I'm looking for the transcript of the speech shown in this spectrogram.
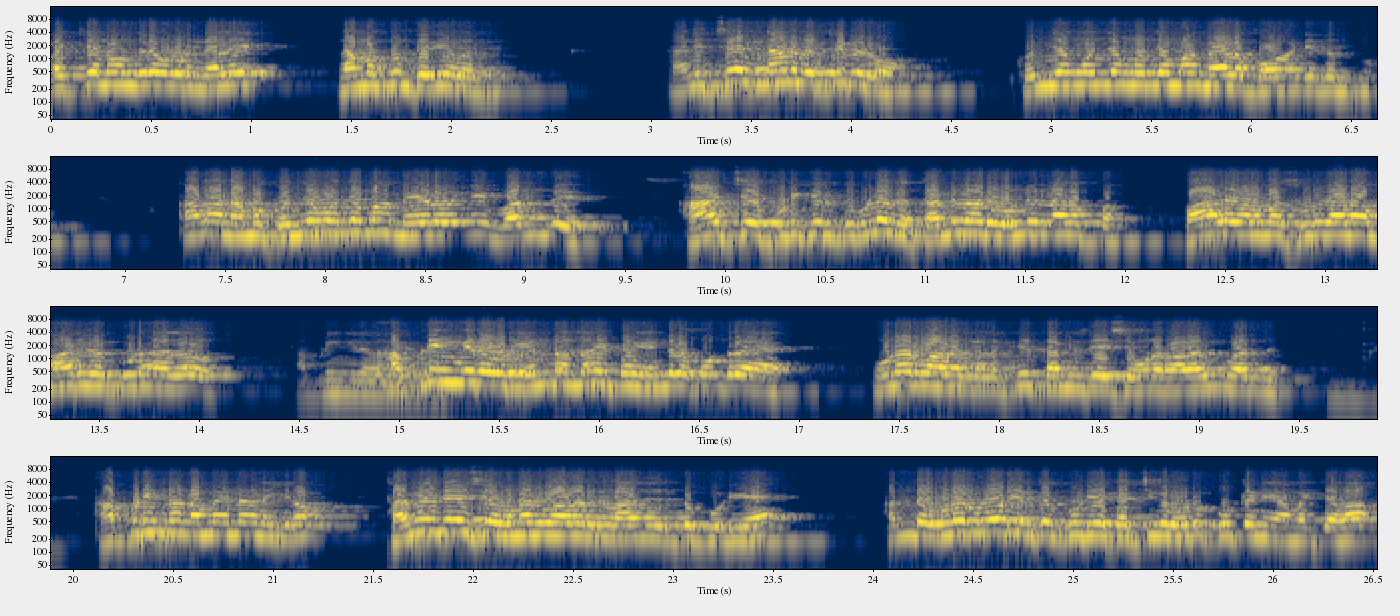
வைக்கணுங்கிற ஒரு நிலை நமக்கும் தெரிய வருது. தனிச்சே இருந்தாலும் வெற்றி பெறுவோம். கொஞ்சம் கொஞ்சம் கொஞ்சமா மேல போக வேண்டியது இருக்கும். ஆனா நம்ம கொஞ்சம் கொஞ்சமா மேலோங்கி வந்து ஆட்சியை பிடிக்கிறதுக்குள்ள இந்த தமிழ்நாடு ஒண்ணு இல்லாத பாலைவனமா சுடுகாடா மாறிடக்கூடாதோ? அப்படிங்கிற அப்படிங்கிற ஒரு எண்ணம் தான் இப்போ எங்களை போன்ற உணர்வாளர்களுக்கு தமிழ் தேசிய உணர்வாளர்களுக்கு வருது. அப்படின்னா நம்ம என்ன நினைக்கிறோம்? தமிழ் தேசிய உணர்வாளர்களாக இருக்கக்கூடிய அந்த உணர்வோடு இருக்கக்கூடிய கட்சிகளோடு கூட்டணி அமைக்கலாம்.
